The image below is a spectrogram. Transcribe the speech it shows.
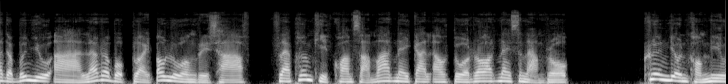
RWR และระบบปล่อยเป้าลวงหรือชาร์ฟแฟลเพิ่มขีดความสามารถในการเอาตัวรอดในสนามรบ เครื่องยนต์ของ New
